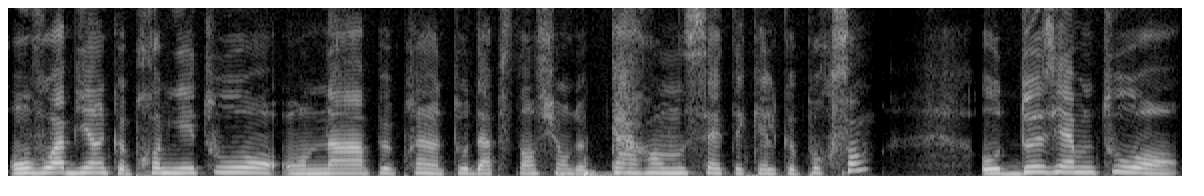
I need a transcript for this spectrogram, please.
on voit bien que premier tour, on a à peu près un taux d'abstention de 47 et quelques pourcents. Au deuxième tour,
